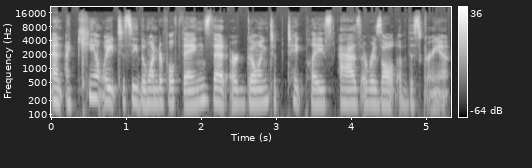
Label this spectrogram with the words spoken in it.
And I can't wait to see the wonderful things that are going to take place as a result of this grant.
